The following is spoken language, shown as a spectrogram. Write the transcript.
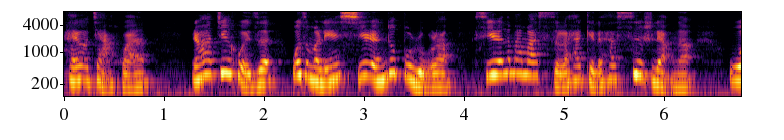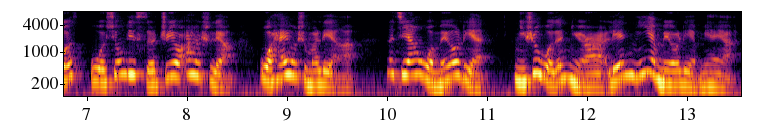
还有贾环。然后这会子我怎么连袭人都不如了？袭人的妈妈死了，还给了他四十两呢。我我兄弟死了，只有二十两，我还有什么脸啊？那既然我没有脸，你是我的女儿，连你也没有脸面呀！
